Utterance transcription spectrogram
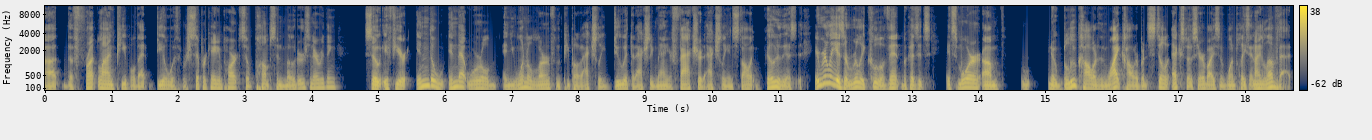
uh, the frontline people that deal with reciprocating parts, so pumps and motors and everything. So if you're in the in that world and you want to learn from the people that actually do it, that actually manufacture it, actually install it, go to this. It really is a really cool event because it's it's more um, you know blue collar than white collar, but it's still an expo, so everybody's in one place, and I love that.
